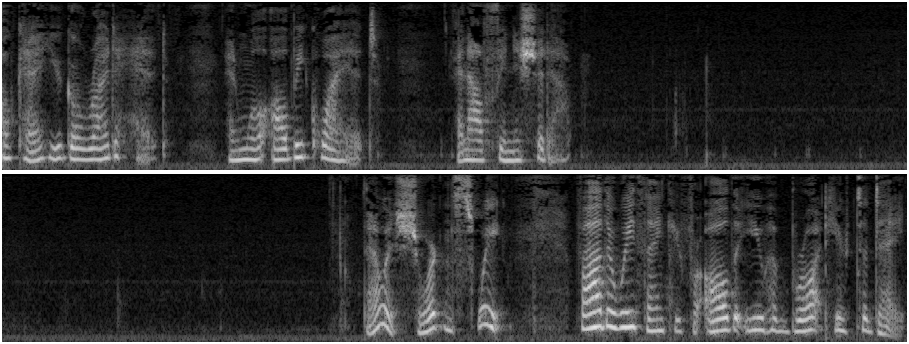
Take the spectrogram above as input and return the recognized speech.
Okay, you go right ahead, and we'll all be quiet, and I'll finish it out. That was short and sweet. Father, we thank you for all that you have brought here today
